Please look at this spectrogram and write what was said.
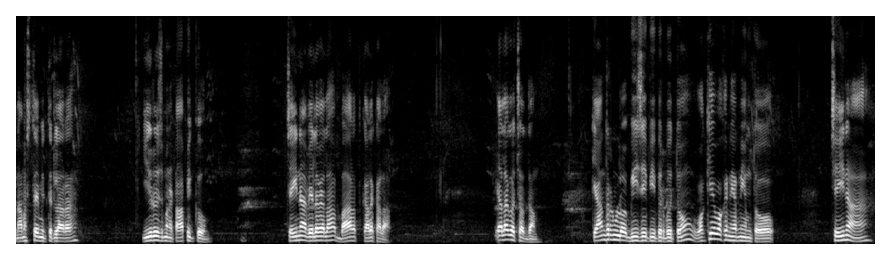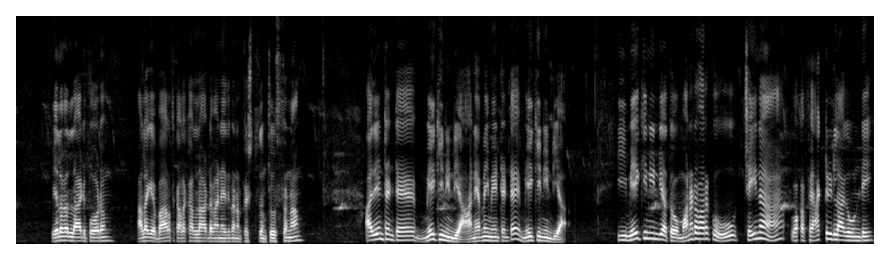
నమస్తే మిత్రులారా. ఈరోజు మన టాపిక్ చైనా విలవెల భారత్ కలకల. ఎలాగో చూద్దాం. కేంద్రంలో బీజేపీ ప్రభుత్వం ఒకే ఒక నిర్ణయంతో చైనా విలవెల్లాడిపోవడం అలాగే భారత్ కలకల్లాడడం అనేది మనం ప్రస్తుతం చూస్తున్నాం. అదేంటంటే మేక్ ఇన్ ఇండియా. ఆ నిర్ణయం ఏంటంటే మేక్ ఇన్ ఇండియా. ఈ మేక్ ఇన్ ఇండియాతో మొన్నటి వరకు చైనా ఒక ఫ్యాక్టరీ లాగా ఉండి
